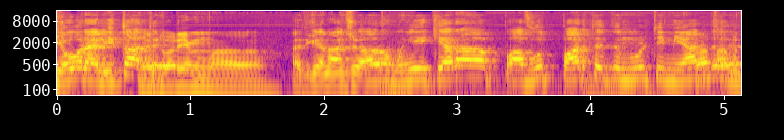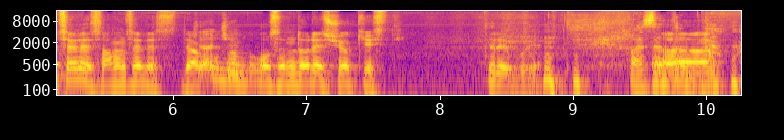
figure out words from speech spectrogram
E o ne realitate. dorim... Uh, Adică Național României chiar a avut parte din ultimii ani da, am de... înțeles, am înțeles. De Ceea acum ce- o să-mi doresc și eu chestii. Trebuie. Păi se întâmplă. Uh,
